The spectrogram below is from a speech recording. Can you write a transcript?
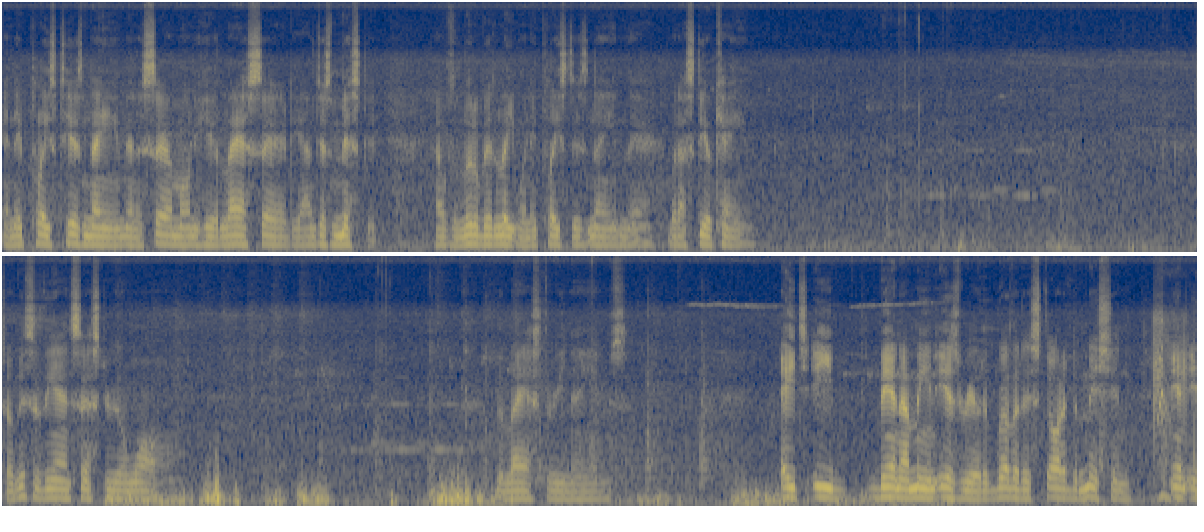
And they placed his name in a ceremony here last Saturday. I just missed it. I was a little bit late when they placed his name there, but I still came. So this is the ancestral wall. The last three names. H.E. Ben Ammi Israel, the brother that started the mission in Israel.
